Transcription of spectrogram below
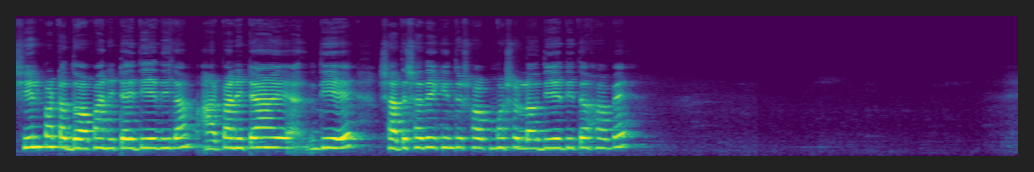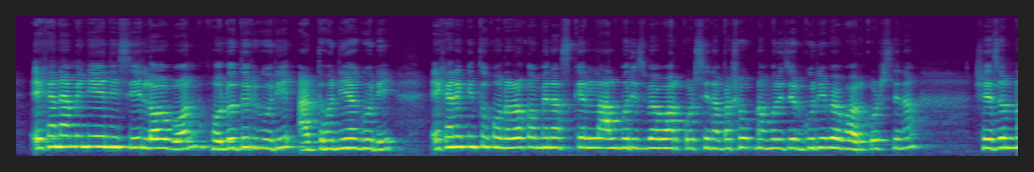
শিলপাটা দেওয়া পানিটাই দিয়ে দিলাম। আর পানিটা দিয়ে সাথে সাথে কিন্তু সব মশলাও দিয়ে দিতে হবে। এখানে আমি নিয়ে নিছি লবণ, হলুদের গুঁড়ি আর ধনিয়া গুঁড়ি। এখানে কিন্তু কোনো রকমের আজকে লাল মরিচ ব্যবহার করছি না বা শুকনো মরিচের গুঁড়ি ব্যবহার করছি না। সেজন্য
